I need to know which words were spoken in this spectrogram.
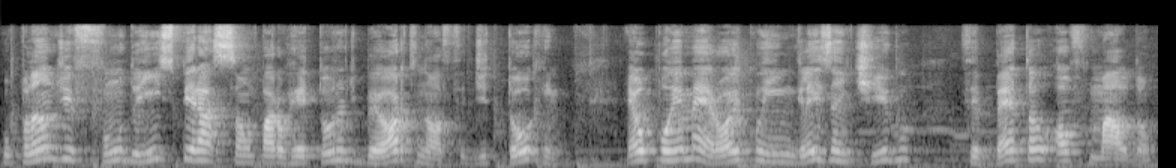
O plano de fundo e inspiração para o retorno de Beorhtnoth de Tolkien é o poema heróico em inglês antigo The Battle of Maldon.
